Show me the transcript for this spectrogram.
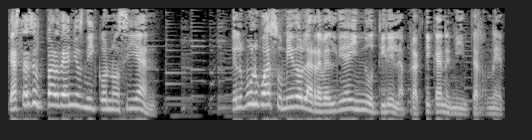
que hasta hace un par de años ni conocían. El vulgo ha asumido la rebeldía inútil y la practican en internet.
